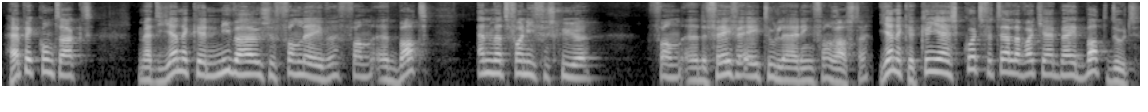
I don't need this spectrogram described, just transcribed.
heb ik contact met Jenneke Nieuwenhuizen van Leeuwen van het BAD en met Fanny Verschuur van eh, de VVE-toeleiding van Raster. Jenneke, kun jij eens kort vertellen wat jij bij het BAD doet?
